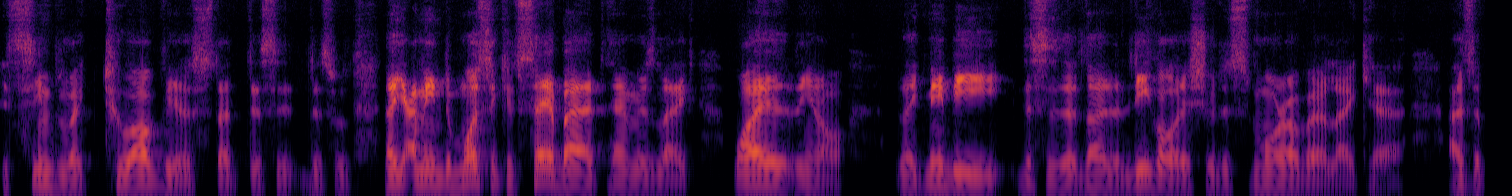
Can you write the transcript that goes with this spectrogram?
it seems like too obvious that this is this was like i mean the most you could say about him is like why you know like maybe this is a, not a legal issue this is more of a like a, uh, as a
